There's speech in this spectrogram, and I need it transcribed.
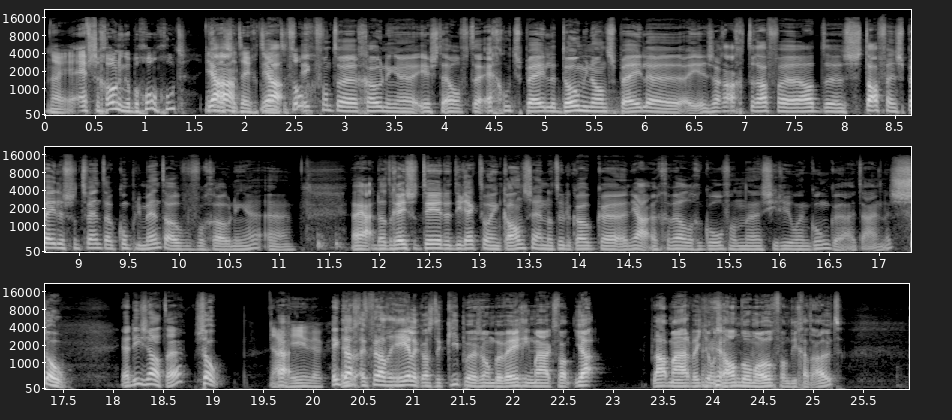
Nee. FC Groningen begon goed in de wedstrijd tegen Twente, ja, toch? ik vond eh, Groningen eerste helft eh, echt goed spelen, dominant spelen. Eh, je zag achteraf, had de staf en spelers van Twente ook complimenten over voor Groningen. Eh, nou ja, dat resulteerde direct al in kansen en natuurlijk ook eh, ja, een geweldige goal van eh, Cyril en Gonke uiteindelijk. Zo, Ja, die zat hè? zo. ja, ja. heerlijk. Ik dacht, ik vind het heerlijk als de keeper zo'n beweging maakt van, ja, laat maar, weet je, zijn handen omhoog, van die gaat uit.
